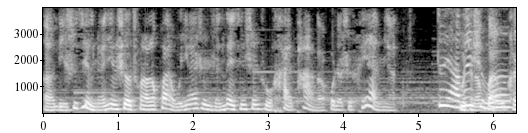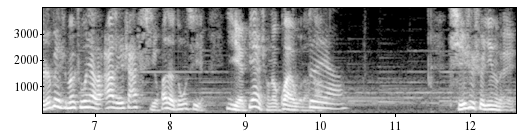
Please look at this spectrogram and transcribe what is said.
呃里世界里面映射出来的怪物，应该是人内心深处害怕的，或者是黑暗面对呀、出为什现的怪物。么？可是为什么出现了阿雷莎喜欢的东西也变成了怪物了呢？对呀、其实是因为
